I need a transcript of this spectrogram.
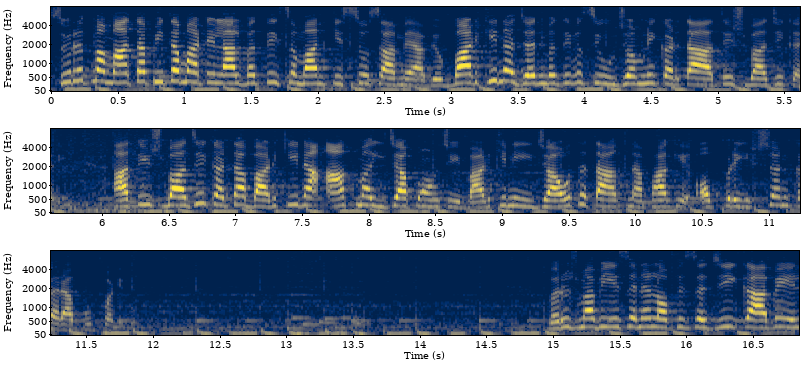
સુરતમાં માતા પિતા માટે લાલબત્તી સમાન કિસ્સો સામે આવ્યો બાળકીના જન્મદિવસની ઉજવણી કરતા આતિશબાજી કરી આતિશબાજી કરતા બાળકીના આંખમાં ઈજા પહોંચી બાળકીની ઈજાઓ થતા આંખના ભાગે ઓપરેશન કરાવવું પડ્યું ભરૂચમાં બીએસએનએલ ઓફિસ નજીક આવેલ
